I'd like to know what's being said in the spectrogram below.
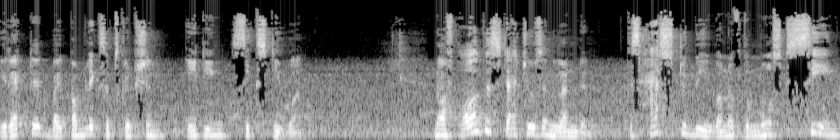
Erected by public subscription 1861. Now, of all the statues in London, this has to be one of the most seen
